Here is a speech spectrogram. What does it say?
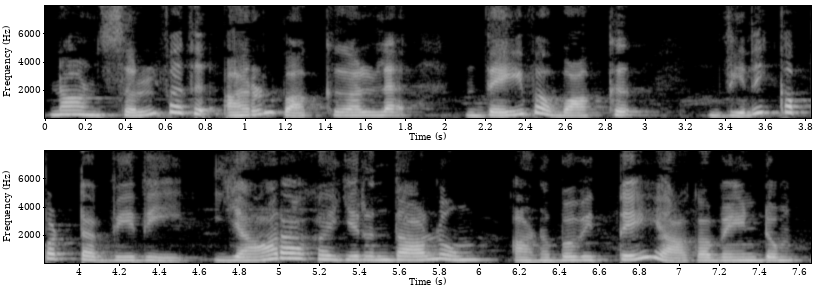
நான் சொல்வது அருள் வாக்கு அல்ல தெய்வ வாக்கு. விதிக்கப்பட்ட விதி யாராக இருந்தாலும் அனுபவித்தே ஆக வேண்டும்.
